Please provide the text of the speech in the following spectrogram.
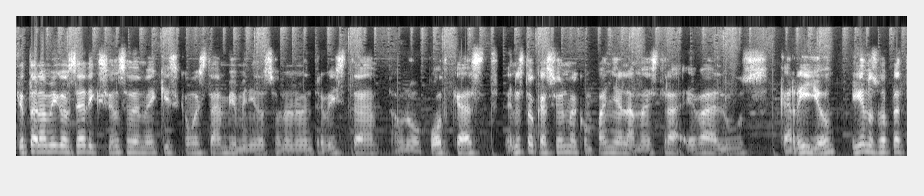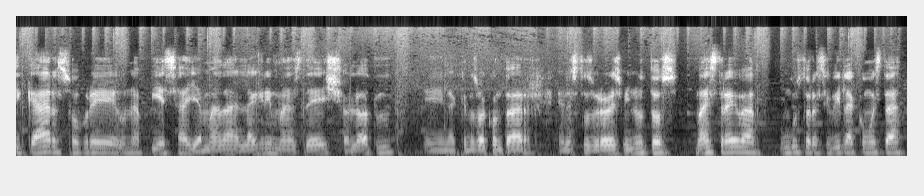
¿Qué tal amigos de Adicción CDMX? ¿Cómo están? Bienvenidos a una nueva entrevista, a un nuevo podcast. En esta ocasión me acompaña la maestra Eva Luz Carrillo. Ella nos va a platicar sobre una pieza llamada Lágrimas de Xolotl, en la que nos va a contar en estos breves minutos. Maestra Eva, un gusto recibirla. ¿Cómo está?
